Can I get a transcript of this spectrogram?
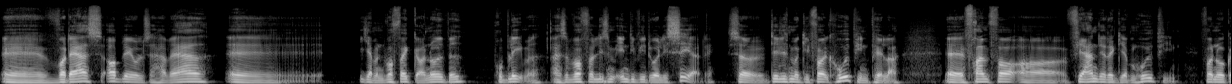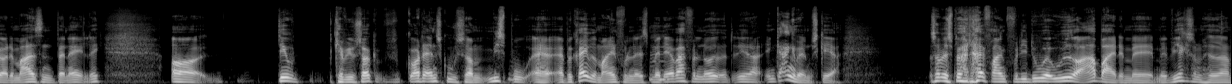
Øh, hvor deres oplevelse har været, øh, jamen, hvorfor ikke gøre noget ved problemet? Altså, hvorfor ligesom individualisere det? Så det er ligesom at give folk hovedpinepiller, øh, frem for at fjerne det, der giver dem hovedpine, for nu at gøre det meget sådan banalt, ikke? Og det er jo kan vi jo så godt anskue som misbrug af, af begrebet mindfulness, mm. men det er i hvert fald noget, det der en gang imellem sker. Så vil jeg spørge dig, Frank, fordi du er ude og arbejde med, med virksomheder.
